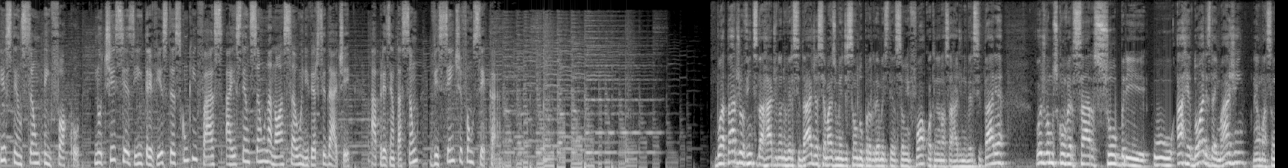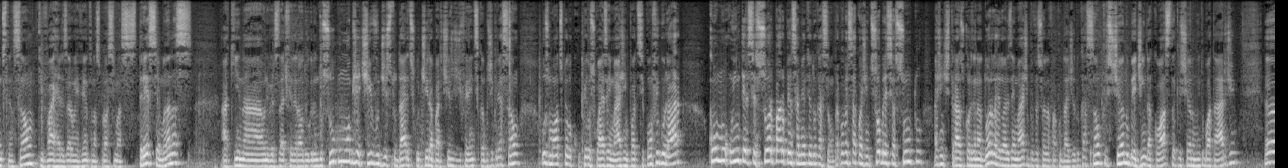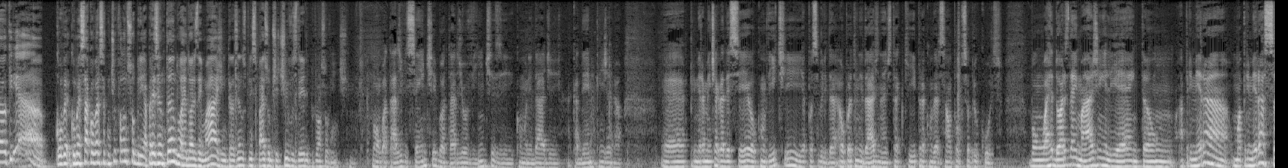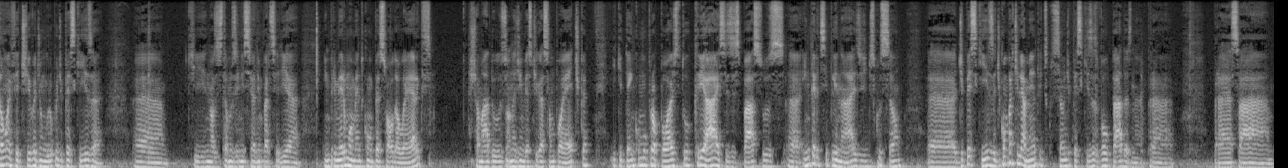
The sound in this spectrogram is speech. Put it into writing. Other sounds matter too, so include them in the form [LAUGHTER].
Extensão em Foco. Notícias e entrevistas com quem faz a extensão na nossa universidade. Apresentação: Vicente Fonseca. Boa tarde, ouvintes da Rádio da Universidade. Essa é mais uma edição do programa Extensão em Foco aqui na nossa Rádio Universitária. Hoje vamos conversar sobre o Arredores da Imagem, né, uma ação de extensão que vai realizar um evento nas próximas três semanas aqui na Universidade Federal do Rio Grande do Sul, com o objetivo de estudar e discutir a partir de diferentes campos de criação os modos pelo, pelos quais a imagem pode se configurar como o intercessor para o pensamento e educação. Para conversar com a gente sobre esse assunto, a gente traz o coordenador do Arredores da Imagem, professor da Faculdade de Educação, Cristiano Bedim da Costa. Cristiano, muito boa tarde. Eu queria começar a conversa contigo falando sobre, apresentando o Arredores da Imagem, trazendo os principais objetivos dele para o nosso ouvinte. Bom, boa tarde, Vicente, boa tarde, ouvintes e comunidade acadêmica em geral. É, primeiramente, agradecer o convite e a possibilidade, a oportunidade né, de estar aqui para conversar um pouco sobre o curso. Bom, o Arredores da Imagem ele é então a primeira, uma primeira ação efetiva de um grupo de pesquisa é, que nós estamos iniciando em parceria, em primeiro momento, com o pessoal da UERGS, chamado Zona de Investigação Poética, e que tem como propósito criar esses espaços uh, interdisciplinares de discussão, uh, de pesquisa, de compartilhamento e discussão de pesquisas voltadas né, para essa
